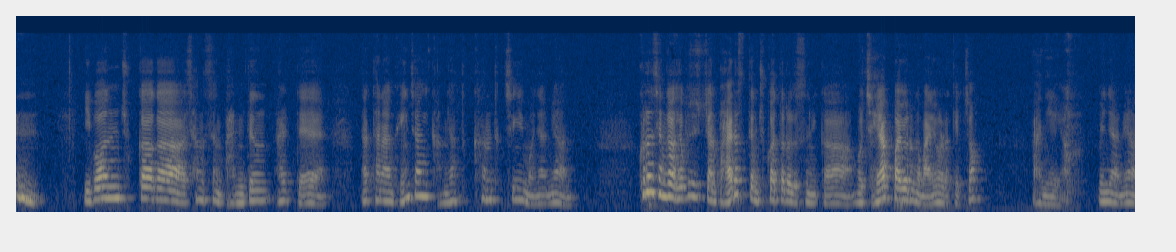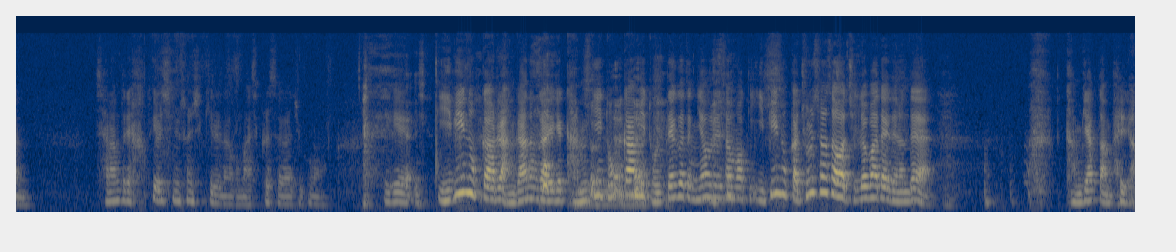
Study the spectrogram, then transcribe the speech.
이번 주가가 상승 반등할 때 나타난 굉장히 강력한 특징이 뭐냐면 그런 생각 해보실 수 있잖아요. 바이러스 때문에 주가 떨어졌으니까 뭐 제약 바이오 이런 거 많이 올랐겠죠? 아니에요. 왜냐하면 사람들이 하도 열심히 손 씻기를 하고 마스크를 써가지고 이게 이비인후과를 안 가는 거야. 이게 감기 독감이 돌 때거든요. 그래서 막 이비인후과 줄 서서 진료받아야 되는데 감기약도 안 팔려.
